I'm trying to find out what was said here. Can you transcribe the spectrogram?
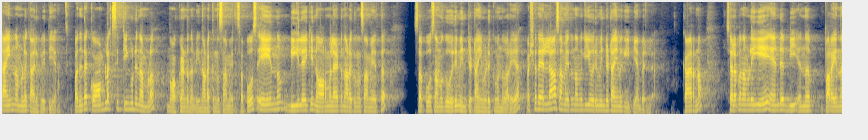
ടൈം നമ്മൾ കാൽക്കുലേറ്റ് ചെയ്യുക? അപ്പോൾ അതിന്റെ കോംപ്ലക്സിറ്റിയും കൂടി നമ്മൾ നോക്കേണ്ടതുണ്ട് ഈ നടക്കുന്ന സമയത്ത്. സപ്പോസ് എ എന്നും ബിയിലേക്ക് നോർമലായിട്ട് നടക്കുന്ന സമയത്ത് സപ്പോസ് നമുക്ക് ഒരു മിനിറ്റ് ടൈം എടുക്കുമെന്ന് പറയുക. പക്ഷെ അത് എല്ലാ സമയത്തും നമുക്ക് ഈ ഒരു മിനിറ്റ് ടൈം കീപ്പ് ചെയ്യാൻ പറ്റില്ല. കാരണം ചിലപ്പോൾ നമ്മൾ എ ആൻഡ് ബി എന്ന് പറയുന്ന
